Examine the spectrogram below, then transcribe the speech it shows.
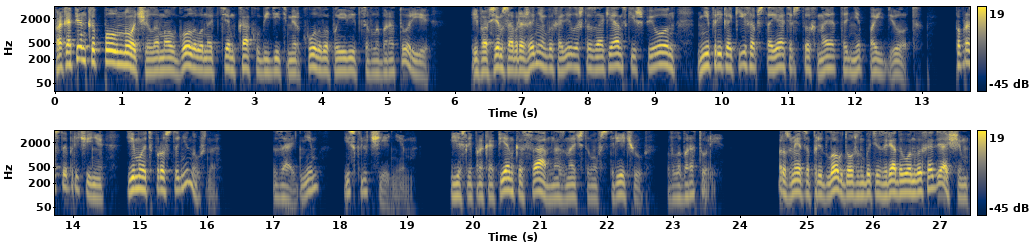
Прокопенко полночи ломал голову над тем, как убедить Меркулова появиться в лаборатории, и по всем соображениям выходило, что заокеанский шпион ни при каких обстоятельствах на это не пойдет. По простой причине, ему это просто не нужно. За одним исключением. Если Прокопенко сам назначит ему встречу в лаборатории. Разумеется, предлог должен быть из ряда вон выходящим,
